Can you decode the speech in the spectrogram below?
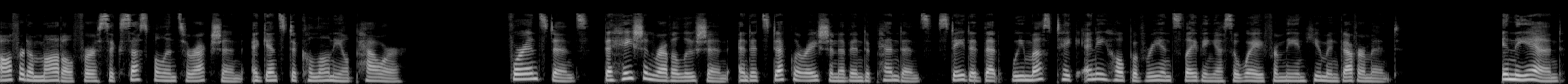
offered a model for a successful insurrection against a colonial power. For instance, the Haitian Revolution and its Declaration of Independence stated that we must take any hope of re-enslaving us away from the inhuman government. In the end,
